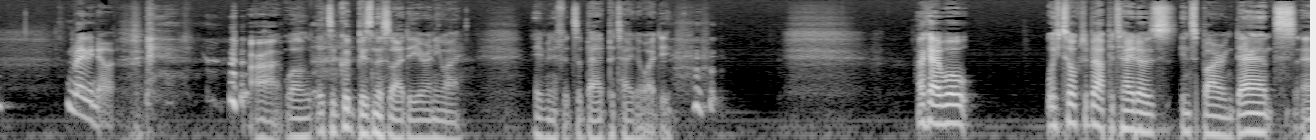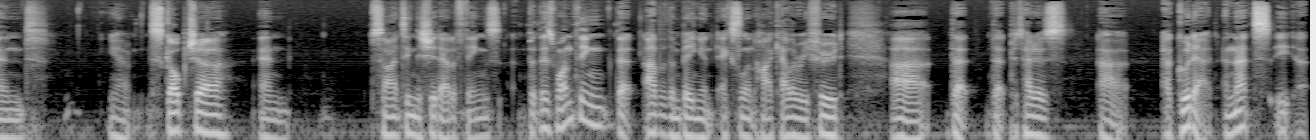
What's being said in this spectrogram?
Maybe not. All right. Well, it's a good business idea anyway, even if it's a bad potato idea. okay. Well, we've talked about potatoes inspiring dance and you know sculpture and sciencing the shit out of things. But there's one thing that, other than being an excellent high calorie food, uh, that that potatoes uh, are good at, and that's uh,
